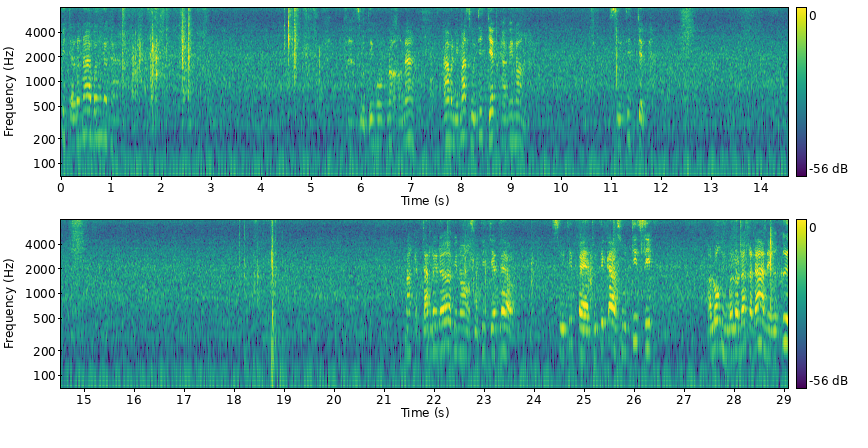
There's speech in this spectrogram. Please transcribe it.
พิจารณาเบิ่งเด้อค่ะสูตรที่หกเนาะเอาหน้าอ่าวันนี้มาสูตรที่เจ็ดค่ะพี่น้อง สูตรที่เจ็ดมากระ จัดเลยเด้อพี่น้องสูตรที่เจ็ดแล้ว สูตรที่แปดสูตรที่เก้าสูตรที่สิบเอาลงถึงเบอร์เราได้กระด้านเนี่ยคือ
